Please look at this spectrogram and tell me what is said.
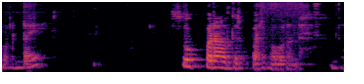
உருண்டை சூப்பராக வந்திருக்கு உருண்டை. இந்த.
